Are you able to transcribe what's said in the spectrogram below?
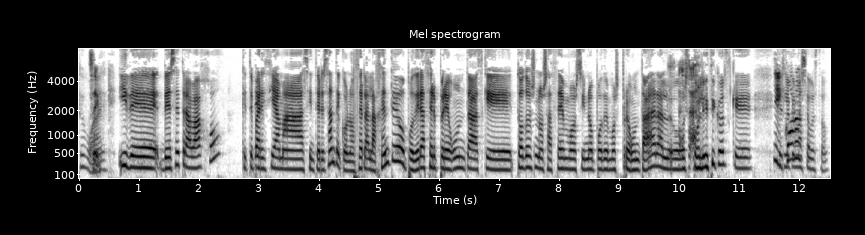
Qué guay. ¿Y de, de ese trabajo, ¿Qué te parecía más interesante? ¿Conocer a la gente o poder hacer preguntas que todos nos hacemos y no podemos preguntar a los políticos? ¿Qué, es lo que más te gustó?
